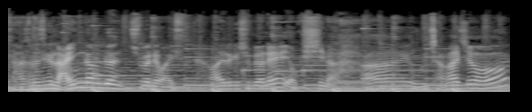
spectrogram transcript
자, 저는 지금 라인강변 주변에 와 있습니다. 아 이렇게 주변에 역시나 아 울창하죠.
